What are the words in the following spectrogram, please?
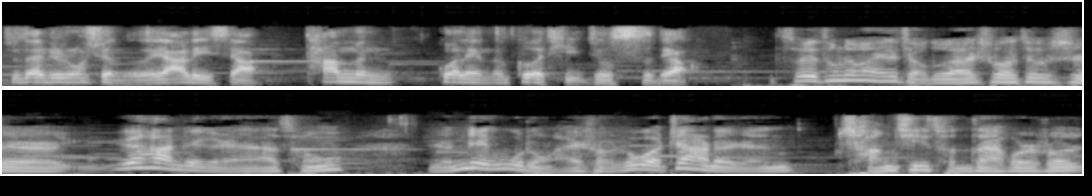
就在这种选择的压力下，他们关联的个体就死掉。所以从另外一个角度来说，就是约翰这个人啊，从人这个物种来说，如果这样的人长期存在，或者说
